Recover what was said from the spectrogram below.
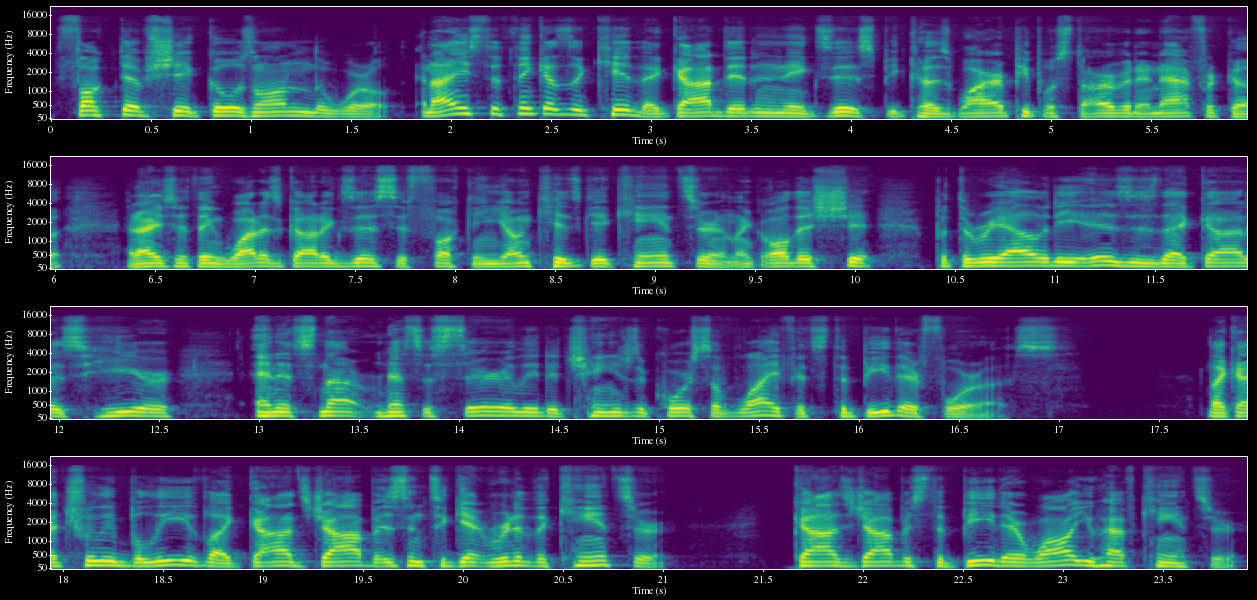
fucked up shit goes on in the world. And I used to think as a kid that God didn't exist because why are people starving in Africa? And I used to think, why does God exist if fucking young kids get cancer and like all this shit? But the reality is, is that God is here and it's not necessarily to change the course of life, it's to be there for us. Like I truly believe like God's job isn't to get rid of the cancer. God's job is to be there while you have cancer.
